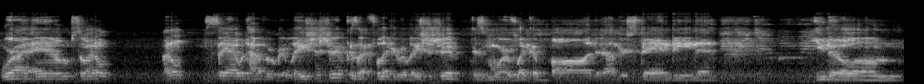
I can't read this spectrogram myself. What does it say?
where I am. So I don't I don't say I would have a relationship because I feel like a relationship is more of like a bond and understanding and you know um,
